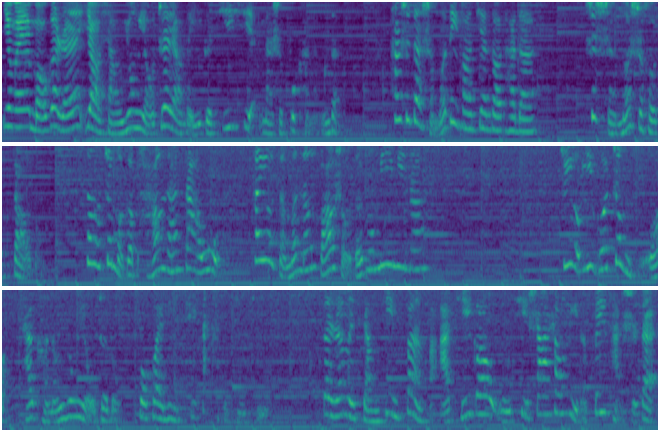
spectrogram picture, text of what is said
因为某个人要想拥有这样的一个机械，那是不可能的。他是在什么地方建造它的？是什么时候造的？造这么个庞然大物，他又怎么能保守得住秘密呢？只有一国政府才可能拥有这种破坏力巨大的机器。在人们想尽办法提高武器杀伤力的悲惨时代，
